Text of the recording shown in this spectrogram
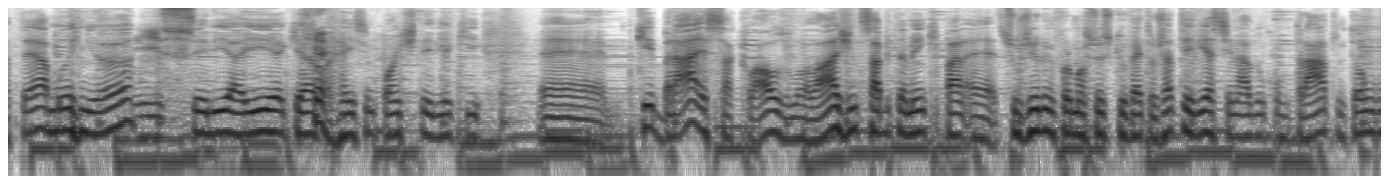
até amanhã Isso. seria aí que a Racing Point teria que é, quebrar essa cláusula lá. A gente sabe também que é, surgiram informações que o Vettel já teria assinado um contrato, então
